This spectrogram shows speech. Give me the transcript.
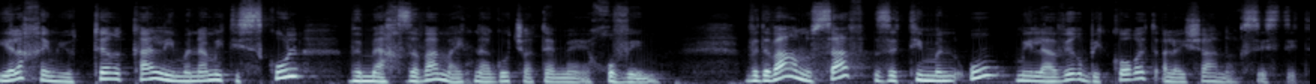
יהיה לכם יותר קל להימנע מתסכול ומאכזבה מההתנהגות שאתם אה, חווים. ודבר נוסף זה תימנעו מלהעביר ביקורת על האישה הנרקסיסטית.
